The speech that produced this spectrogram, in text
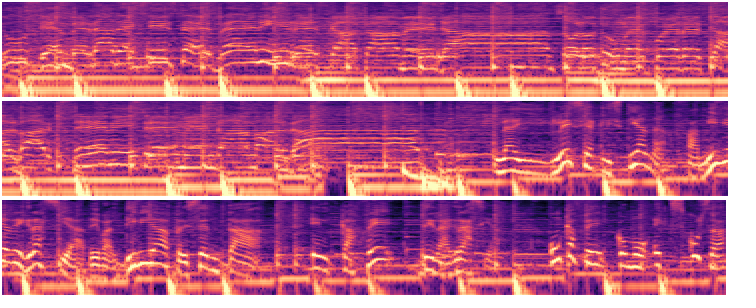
Jesús, si en verdad existes, ven y rescátame ya. Solo tú me puedes salvar de mi tremenda maldad. La Iglesia Cristiana Familia de Gracia de Valdivia presenta el Café de la Gracia. Un café como excusa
